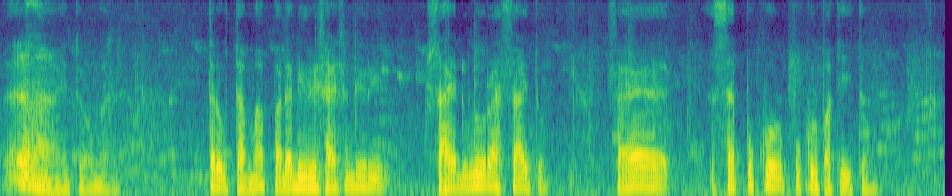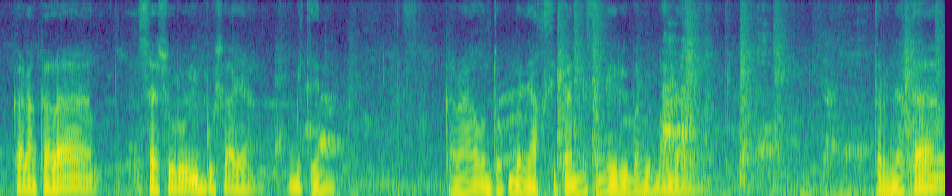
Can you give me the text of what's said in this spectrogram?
Itu mas. Terutama pada diri saya sendiri. Saya dulu rasa itu saya saya pukul pukul pakai itu kadangkala saya suruh ibu saya bikin karena untuk menyaksikan sendiri bagaimana ternyata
